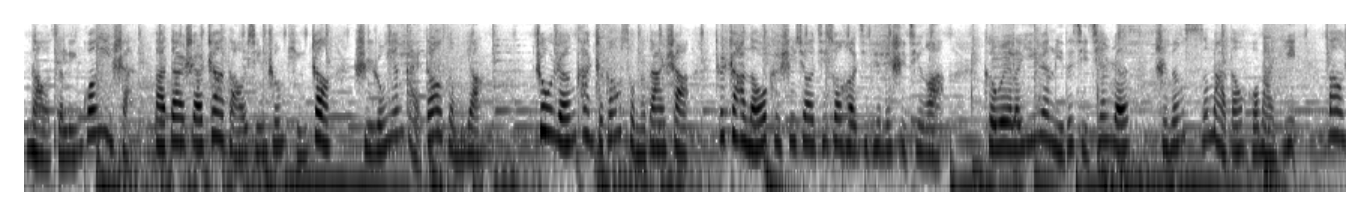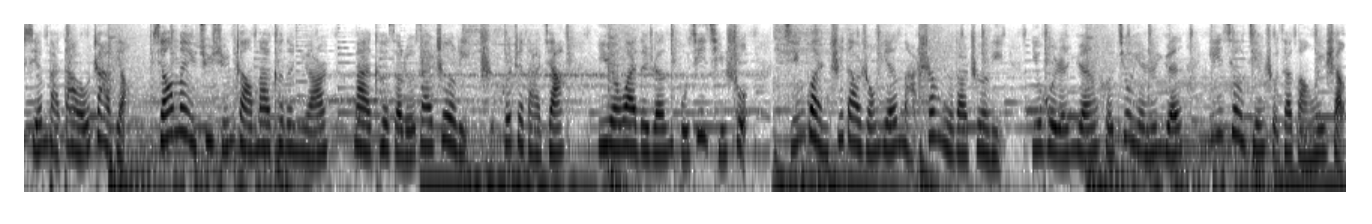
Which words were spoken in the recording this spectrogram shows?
脑子灵光一闪，把大厦炸倒形成屏障，使熔岩改道，怎么样？众人看着高耸的大厦，这炸楼可是需要计算好几天的事情啊！可为了医院里的几千人，只能死马当活马医，冒险把大楼炸掉。小美去寻找麦克的女儿，麦克则留在这里指挥着大家。医院外的人不计其数，尽管知道熔岩马上流到这里，医护人员和救援人员依旧坚守在岗位上。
